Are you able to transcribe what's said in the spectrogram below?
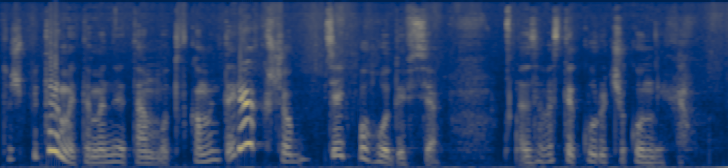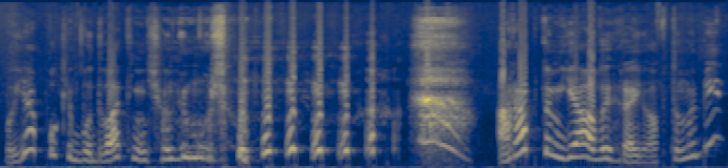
Тож підтримайте мене там от в коментарях, щоб зять погодився завести курочок у них. Бо я поки будувати нічого не можу. А раптом я виграю автомобіль,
